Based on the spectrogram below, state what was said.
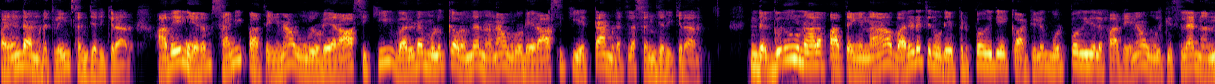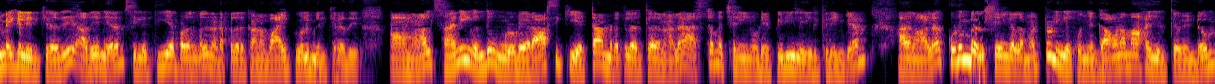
பன்னெண்டாம் இடத்திலையும் சஞ்சரிக்கிறார். அதே நேரம் சனி பாத்தீங்கன்னா உங்களுடைய ராசிக்கு வருடம் முழுக்க வந்து என்னன்னா உங்களுடைய ராசிக்கு எட்டாம் இடத்துல சஞ்சரிக்கிறார். இந்த குருவுனால பாத்தீங்கன்னா வருடத்தினுடைய பிற்பகுதியை காட்டிலும் முற்பகுதியில பாத்தீங்கன்னா உங்களுக்கு சில நன்மைகள் இருக்கிறது. அதே நேரம் சில தீய பலன்கள் நடப்பதற்கான வாய்ப்புகளும் இருக்கிறது. ஆனால் சனி வந்து உங்களுடைய ராசிக்கு எட்டாம் இடத்துல இருக்கிறதுனால அஷ்டம சனியினுடைய பிடியில இருக்கிறீங்க. அதனால குடும்ப விஷயங்கள்ல மட்டும் நீங்க கொஞ்சம் கவனமாக இருக்க வேண்டும்.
